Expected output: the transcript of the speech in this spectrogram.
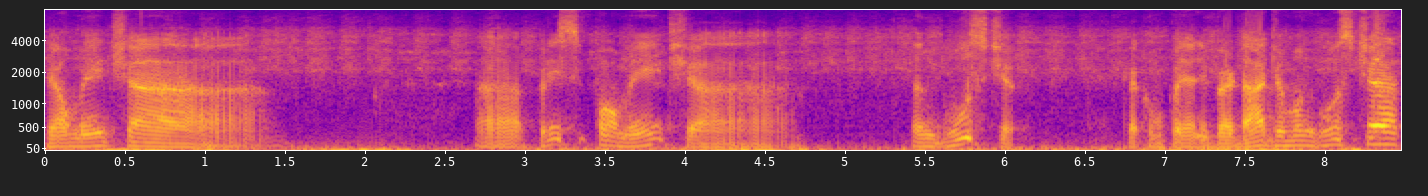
Realmente a, a principalmente a angústia que acompanha a liberdade é uma angústia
